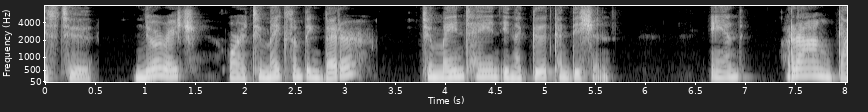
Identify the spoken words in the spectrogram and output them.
is to nourish or to make something better to maintain in a good condition and ร่างก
